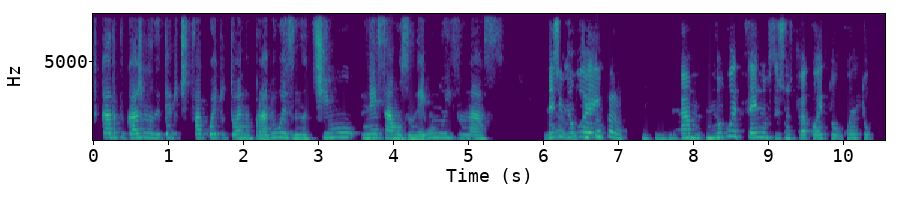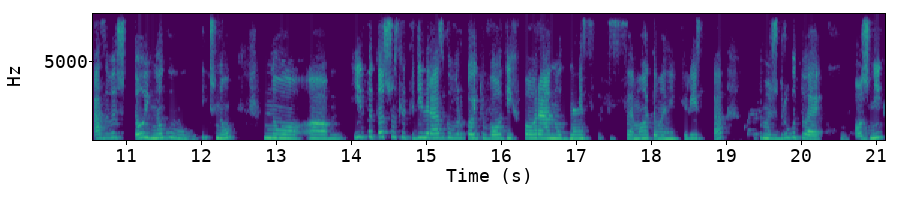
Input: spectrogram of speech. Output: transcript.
така да покажем на детето, че това, което той е направил е значимо не само за него, но и за нас. Значи да, много е супер. Да, много е ценно всъщност това, което, което казваш. То е много логично, но а, идва точно след един разговор, който водих по-рано днес с моята маникюристка, която между другото е художник,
